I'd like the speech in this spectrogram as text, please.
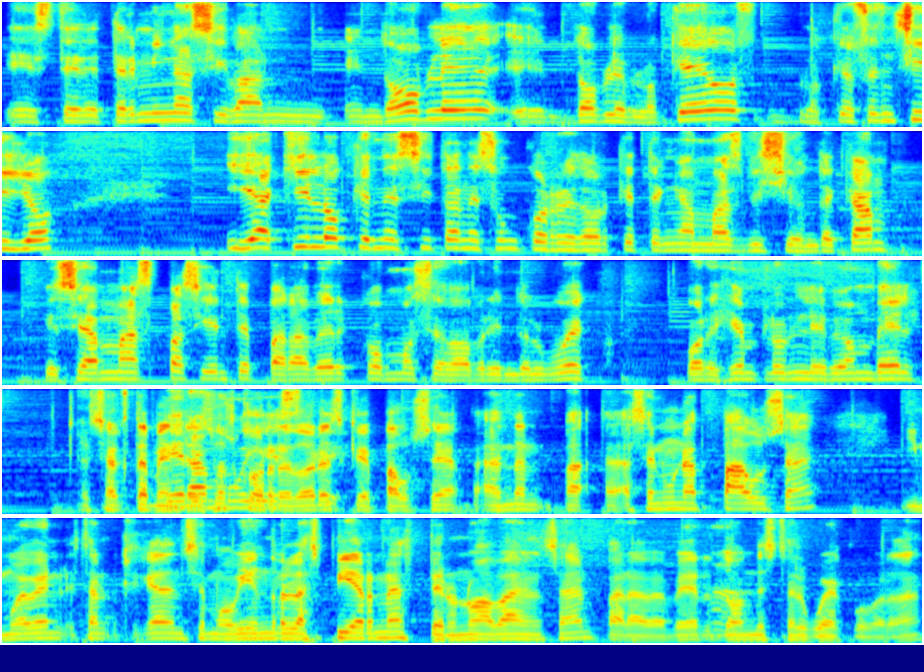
este, determina si van en doble, doble bloqueos, bloqueo sencillo. Y aquí lo que necesitan es un corredor que tenga más visión de campo, que sea más paciente para ver cómo se va abriendo el hueco. Por ejemplo, un Le'Veon Bell. Exactamente, esos corredores este- que pausean, andan, pa- hacen una pausa y mueven, están, quedanse moviendo las piernas, pero no avanzan para ver Ajá. dónde está el hueco, ¿verdad?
